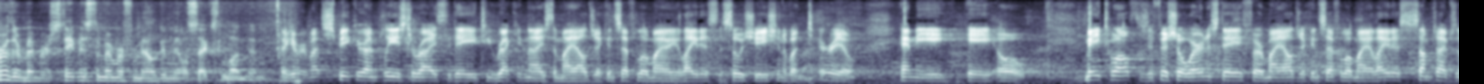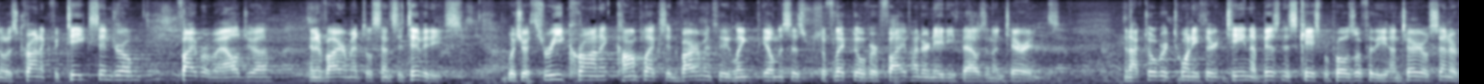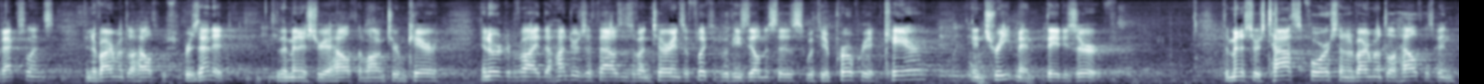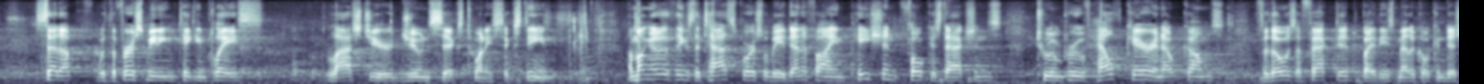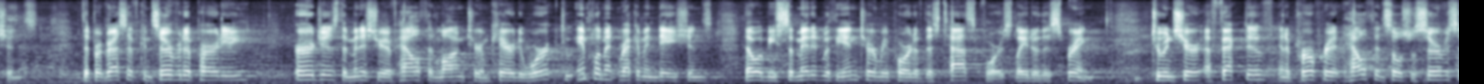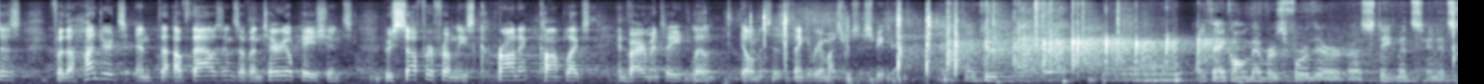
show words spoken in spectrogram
Further member statements. The member from Elgin, Middlesex, London. Thank you very much, Speaker. I'm pleased to rise today to recognize the Myalgic Encephalomyelitis Association of Ontario, MEAO. May 12th is official awareness day for myalgic encephalomyelitis, sometimes known as chronic fatigue syndrome, fibromyalgia, and environmental sensitivities, which are three chronic, complex, environmentally linked illnesses which afflict over 580,000 Ontarians. In October 2013, a business case proposal for the Ontario Centre of Excellence in Environmental Health was presented to the Ministry of Health and Long-Term Care in order to provide the hundreds of thousands of Ontarians afflicted with these illnesses with the appropriate care and treatment they deserve. The Minister's Task Force on Environmental Health has been set up with the first meeting taking place last year, June 6, 2016. Among other things, the task force will be identifying patient-focused actions to improve health care and outcomes for those affected by these medical conditions. The Progressive Conservative Party urges the Ministry of Health and Long-Term Care to work to implement recommendations that will be submitted with the interim report of this task force later this spring to ensure effective and appropriate health and social services for the hundreds of thousands of Ontario patients who suffer from these chronic, complex, environmentally illnesses. Thank you very much, Mr. Speaker. Thank you. I thank all members for their uh, statements, and it's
